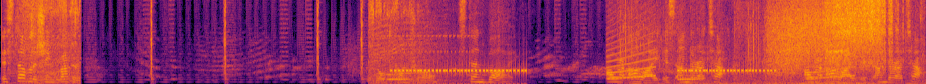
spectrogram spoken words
Establishing battle. control. Stand by. Our ally is under attack. Our ally is under attack.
